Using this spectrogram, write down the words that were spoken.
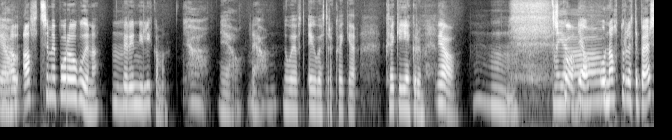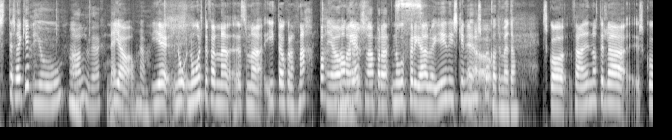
Já. Að allt sem er borað á húðina fer inn í líkamann. já, Já. nú eft, eigum við eftir að kveikja kveikja í einhverjum Já. Sko, já, og náttúrulegt er best, er það ekki? Jú, alveg. Nei. Já. Ég, nú, nú ertu farin að eh, svona íta okkur að hnappa Já, á mér. svona bara- Nú fer ég alveg í því skinninu Já. sko. Komdu með þetta Sko, það er náttúrulega sko,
